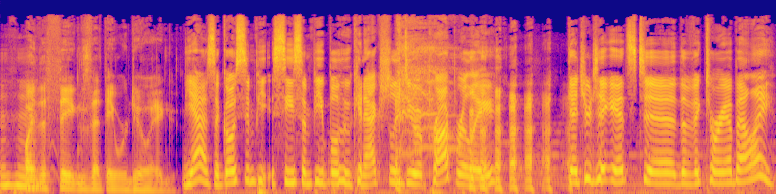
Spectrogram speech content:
mm-hmm. by the things that they were doing. Yeah, so go some, see some people who can actually do it properly. Get your tickets to the Victoria Ballet.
